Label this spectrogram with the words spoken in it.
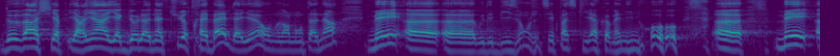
vaches, il n'y a, rien, il y a que de la nature très belle d'ailleurs dans le Montana, mais, euh, euh, ou des bisons, je ne sais pas ce qu'il y a comme animaux, mais,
